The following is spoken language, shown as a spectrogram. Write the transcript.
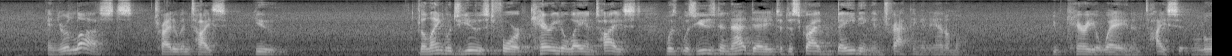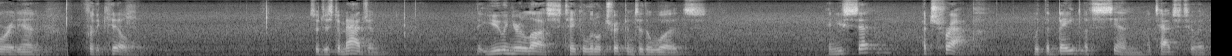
and your lusts try to entice you. The language used for carried away, enticed, was, was used in that day to describe baiting and trapping an animal. You carry away and entice it and lure it in for the kill. So just imagine that you and your lust take a little trip into the woods and you set a trap with the bait of sin attached to it.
